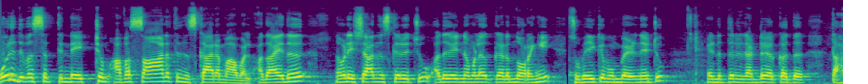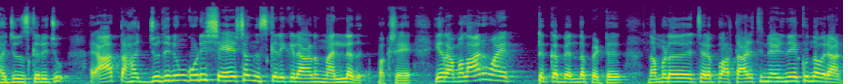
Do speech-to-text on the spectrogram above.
ഒരു ദിവസത്തിന്റെ ഏറ്റവും അവസാനത്തെ നിസ്കാരമാവൽ. അതായത് നമ്മൾ ഇഷാ നിസ്കരിച്ചു അത് കഴിഞ്ഞ് നമ്മൾ കിടന്നുറങ്ങി സുബഹിക്ക് മുമ്പ് എഴുന്നേറ്റു എണ്ണത്തിന് രണ്ട് വെക്കത്ത് തഹജു നിസ്കരിച്ചു. ആ തഹജുദിനും കൂടി ശേഷം നിസ്കരിക്കലാണ് നല്ലത്. പക്ഷേ ഈ റമലാനുമായിട്ടൊക്കെ ബന്ധപ്പെട്ട് നമ്മൾ ചിലപ്പോൾ അത്താഴത്തിന് എഴുന്നേൽക്കുന്നവരാണ്.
